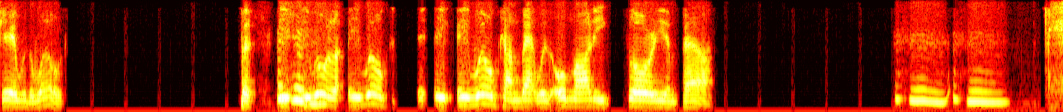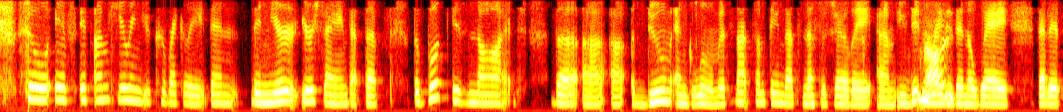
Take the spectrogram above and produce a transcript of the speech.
share with the world. But mm-hmm. he, he, will he will he, he will come back with almighty glory and power. Mhm. Mhm. So if if I'm hearing you correctly, then then you're you're saying that the the book is not the uh, uh, doom and gloom. It's not something that's necessarily um, you didn't no. write it in a way that it's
